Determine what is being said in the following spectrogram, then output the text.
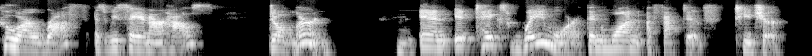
who are rough, as we say in our house, don't learn. Hmm. And it takes way more than one effective teacher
